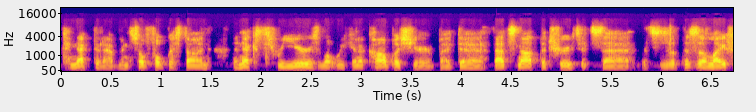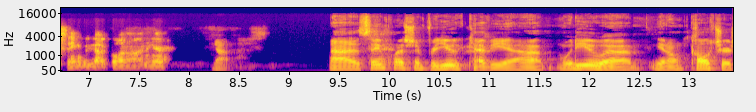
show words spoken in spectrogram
connect it. I've been so focused on the next three years, what we can accomplish here, but uh, that's not the truth. It's uh, this is a, this is a life thing we got going on here. Yeah, uh, same question for you, Kevy. Uh, what do you, uh, you know, culture,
